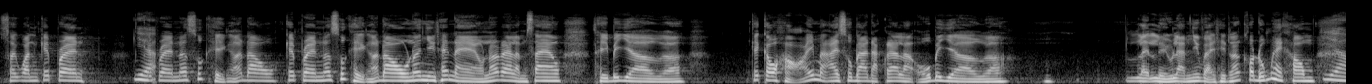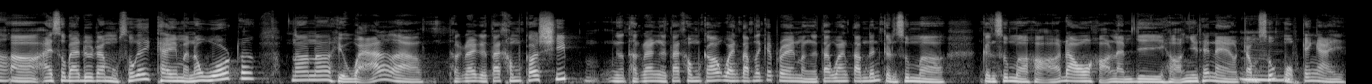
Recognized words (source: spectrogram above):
xoay quanh cái brand Dạ. cái brand nó xuất hiện ở đâu cái brand nó xuất hiện ở đâu nó như thế nào nó ra làm sao thì bây giờ ờ, cái câu hỏi mà ISO 3 đặt ra là ủa bây giờ ờ, li- liệu làm như vậy thì nó có đúng hay không Dạ. Ờ, ISO 3 đưa ra một số cái case mà nó work đó, nó nó hiệu quả là thật ra người ta không có ship thật ra người ta không có quan tâm đến cái brand mà người ta quan tâm đến consumer consumer họ ở đâu họ làm gì họ như thế nào trong suốt một cái ngày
